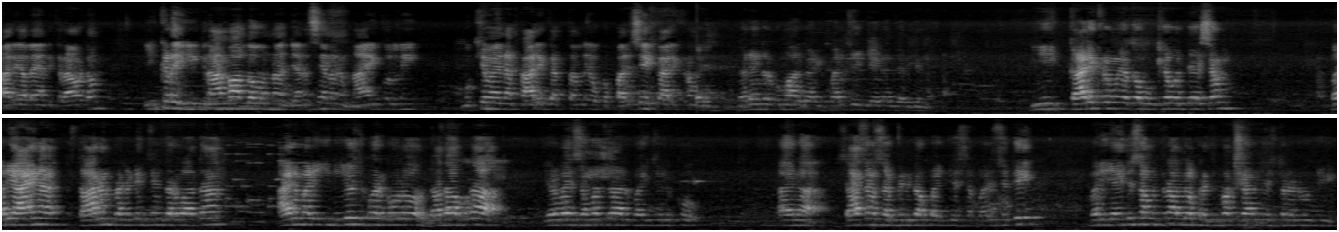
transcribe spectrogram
కార్యాలయానికి రావటం ఇక్కడ ఈ గ్రామాల్లో ఉన్న జనసేన నాయకుల్ని ముఖ్యమైన కార్యకర్తల్ని ఒక పరిచయ కార్యక్రమం నరేంద్ర కుమార్ గారికి పరిచయం చేయడం జరిగింది. ఈ కార్యక్రమం యొక్క ముఖ్య ఉద్దేశం మరి ఆయన స్థానం ప్రకటించిన తర్వాత ఆయన మరి ఈ నియోజకవర్గంలో దాదాపుగా ఇరవై సంవత్సరాల పైచీలకు ఆయన శాసనసభ్యునిగా పనిచేసిన పరిస్థితి. మరి ఐదు సంవత్సరాల్లో ప్రతిపక్షాన్ని ఇస్తున్నటువంటి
